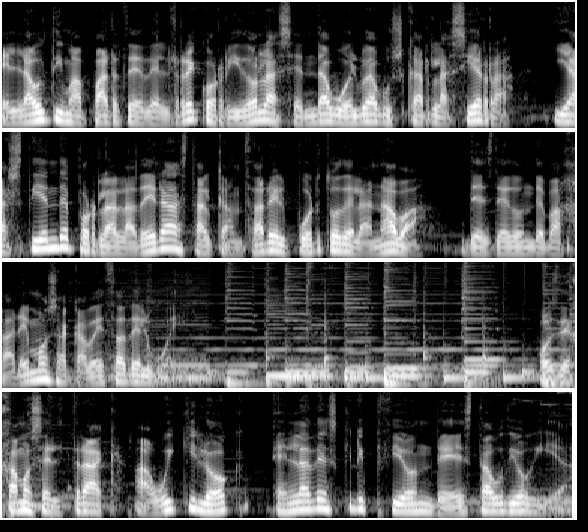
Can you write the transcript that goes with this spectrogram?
En la última parte del recorrido la senda vuelve a buscar la sierra y asciende por la ladera hasta alcanzar el puerto de la Nava, desde donde bajaremos a cabeza del buey. Os dejamos el track a Wikiloc en la descripción de esta audioguía.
